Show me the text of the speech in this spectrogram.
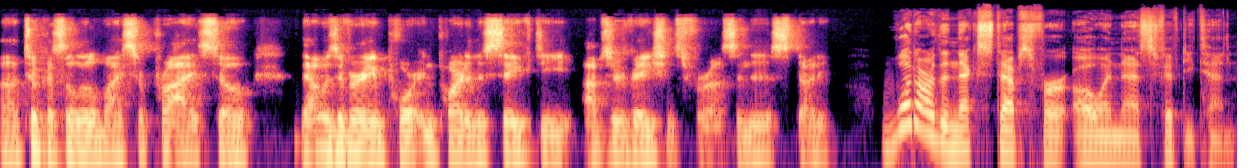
uh, took us a little by surprise. So that was a very important part of the safety observations for us in this study. What are the next steps for ONS 5010?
